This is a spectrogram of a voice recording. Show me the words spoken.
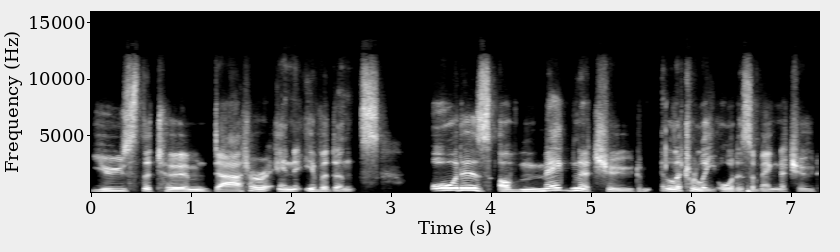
use the term data and evidence orders of magnitude, literally orders of magnitude,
